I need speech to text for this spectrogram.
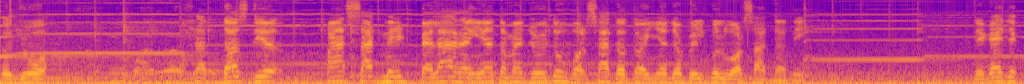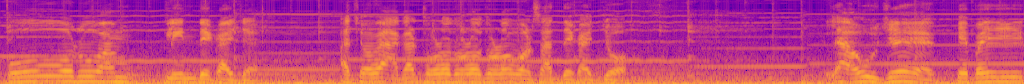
તો જુઓ દસ દિવસ, પાંચ સાત મિનિટ પહેલાં અહીંયા તમે જોયું તો વરસાદ હતો. અહીંયા જો બિલકુલ વરસાદ નથી. દેખાય છે કોરું આમ ક્લીન દેખાય છે. અચ્છા હવે આગળ થોડો થોડો થોડો વરસાદ દેખાય જો. એટલે આવું છે કે ભાઈ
